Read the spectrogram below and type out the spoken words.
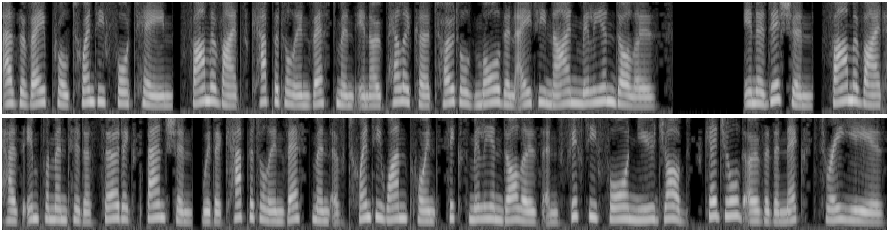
As of April 2014, Pharmavite's capital investment in Opelika totaled more than $89 million. In addition, Pharmavite has implemented a third expansion, with a capital investment of $21.6 million and 54 new jobs scheduled over the next three years.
